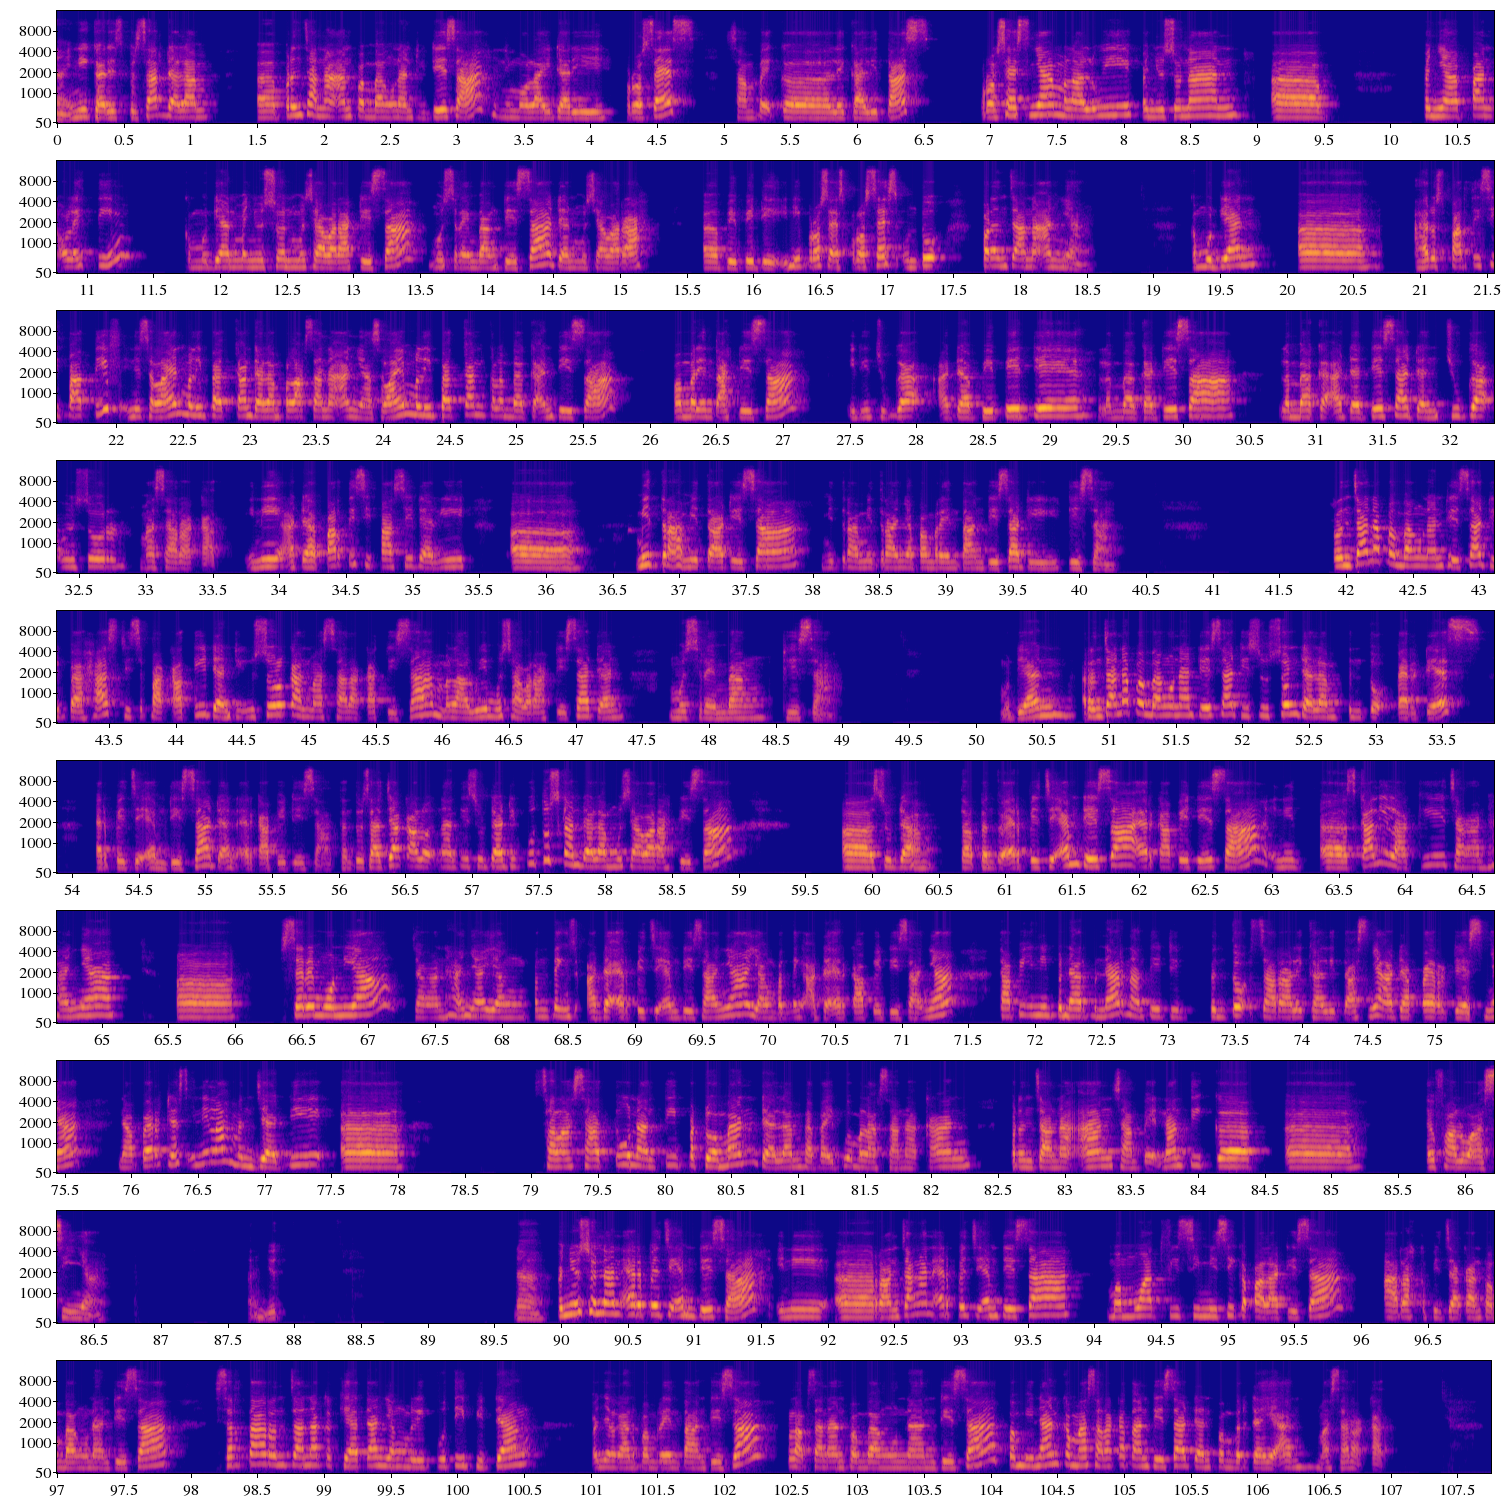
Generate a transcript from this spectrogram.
Nah, ini garis besar dalam uh, perencanaan pembangunan di desa, ini mulai dari proses sampai ke legalitas. Prosesnya melalui penyusunan uh, penyiapan oleh tim, kemudian menyusun musyawarah desa, musrembang desa, dan musyawarah uh, BPD. Ini proses-proses untuk perencanaannya. Kemudian uh, harus partisipatif, ini selain melibatkan dalam pelaksanaannya, selain melibatkan kelembagaan desa, pemerintah desa, ini juga ada BPD, lembaga desa, lembaga adat desa dan juga unsur masyarakat. Ini ada partisipasi dari mitra-mitra uh, desa, mitra-mitranya pemerintahan desa di desa. Rencana pembangunan desa dibahas, disepakati, dan diusulkan masyarakat desa melalui musyawarah desa dan musrembang desa. Kemudian rencana pembangunan desa disusun dalam bentuk perdes, RPJM desa, dan RKP desa. Tentu saja kalau nanti sudah diputuskan dalam musyawarah desa, uh, sudah terbentuk RPJM desa, RKP desa, ini uh, sekali lagi jangan hanya uh, seremonial, jangan hanya yang penting ada RPJM desanya, yang penting ada RKP desanya, tapi ini benar-benar nanti dibentuk secara legalitasnya ada perdesnya. Nah, perdes inilah menjadi uh, salah satu nanti pedoman dalam Bapak Ibu melaksanakan perencanaan sampai nanti ke uh, evaluasinya. Lanjut. Nah, penyusunan RPJM desa, ini uh, rancangan RPJM desa memuat visi misi kepala desa, arah kebijakan pembangunan desa, serta rencana kegiatan yang meliputi bidang penyelenggaraan pemerintahan desa, pelaksanaan pembangunan desa, pembinaan kemasyarakatan desa, dan pemberdayaan masyarakat.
